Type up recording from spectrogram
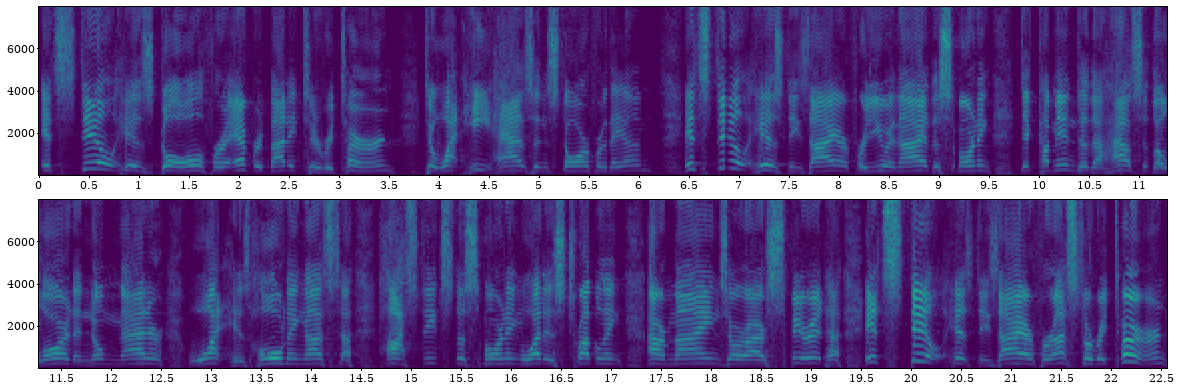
It's still his goal for everybody to return to what he has in store for them. It's still his desire for you and I this morning to come into the house of the Lord, and no matter what is holding us uh, hostage this morning, what is troubling our minds or our spirit, uh, it's still his desire for us to return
